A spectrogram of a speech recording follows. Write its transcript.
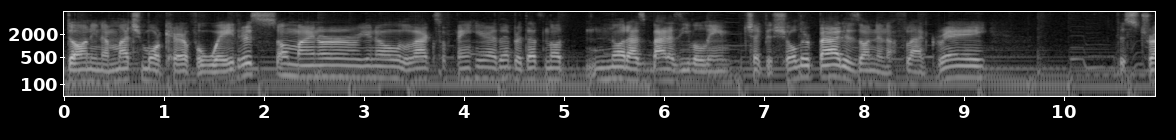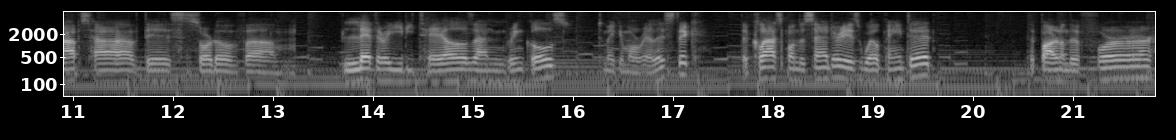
done in a much more careful way. There's some minor, you know, lacks of paint here and there, but that's not not as bad as Evil-Lyn. Check the shoulder pad is done in a flat gray. The straps have this sort of um, leathery details and wrinkles to make it more realistic. The clasp on the center is well painted. The part on the fur,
